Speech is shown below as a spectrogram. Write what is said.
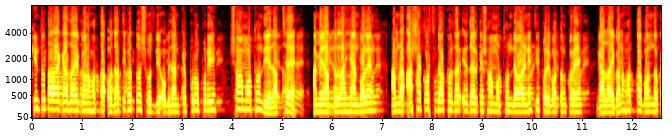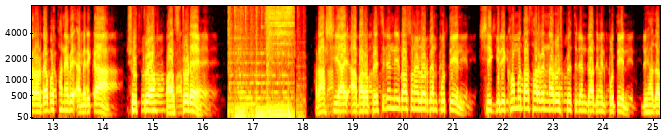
কিন্তু তারা গাজায় গণহত্যা ও জাতিগত শুদ্ধি অভিযানকে পুরোপুরি সমর্থন দিয়ে যাচ্ছে। আমির আব্দুল্লাহিয়ান বলেন আমরা আশা করছি দখলদার ইসরায়েলকে সমর্থন দেওয়ার নীতি পরিবর্তন করে গাজায় গণহত্যা বন্ধ করার ব্যবস্থা নেবে আমেরিকা। সূত্র পার্সটুডে রাশিয়ায় আবারও প্রেসিডেন্ট নির্বাচনে লড়বেন পুতিন। শিগগিরই ক্ষমতা ছাড়বেন না রুশ প্রেসিডেন্ট ভ্লাদিমির পুতিন। দুই হাজার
